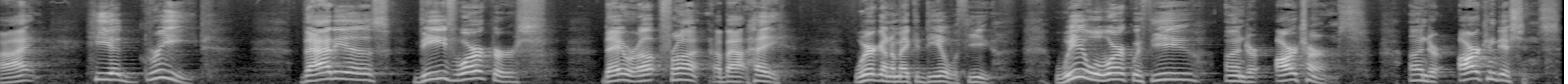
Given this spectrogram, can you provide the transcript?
All right? He agreed. That is, these workers, they were up front about, hey, we're going to make a deal with you. We will work with you under our terms, under our conditions.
